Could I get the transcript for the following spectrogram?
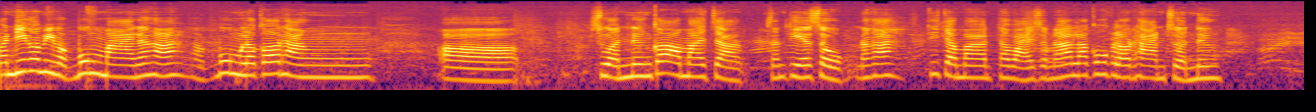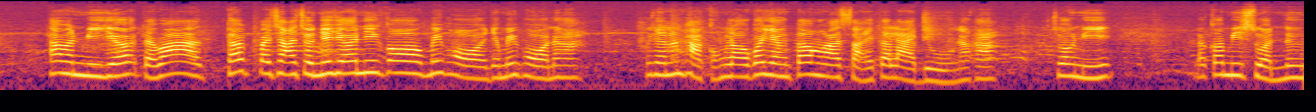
วันนี้ก็มีผักบุ้งมานะคะ ผักบุ้งแล้วก็ทางอ ส่วนหนึ่งก็เอามาจากสันติโศกนะคะ ที่จะมาถวายสมณะแล้วก็พวกเราทานส่วนหนึ่งถ้ามันมีเยอะแต่ว่าถ้าประชาชนเยอะๆนี่ก็ไม่พอยังไม่พอนะคะ เพราะฉะนั้นผักของเราก็ยังต้องอาศัยตลาดอยู่นะคะ ช่วงนี้แล้วก็มีส่วนหนึ่ง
